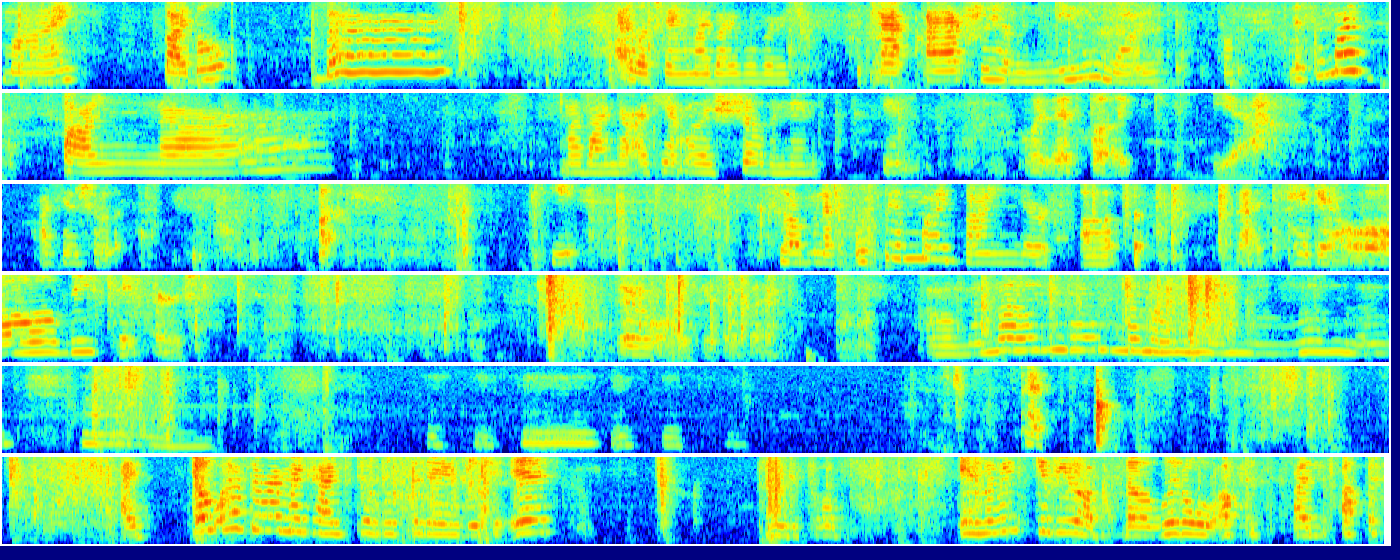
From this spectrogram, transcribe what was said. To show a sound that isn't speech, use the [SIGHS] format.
my Bible verse. I love saying my Bible verse. Now, I actually have a new one. This is my binder. My binder. I can't really show the name in with this, but like, yeah, I can show that. But, yes. So I'm gonna open my binder up. Gotta take out all of these papers. There's a lot of papers there. Um, um, um, um, um, um, um, um, um. Okay. I don't have to write my times today, which is beautiful. And let me give you a, the little up, an up,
